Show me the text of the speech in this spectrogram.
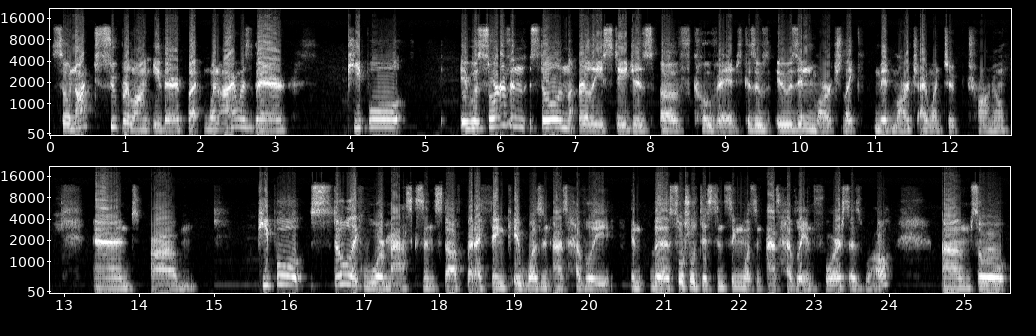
so not super long either, but when I was there, people it was sort of in still in the early stages of COVID because it was it was in March, like mid March. I went to Toronto, and um, people still like wore masks and stuff, but I think it wasn't as heavily in the social distancing wasn't as heavily enforced as well. Um, so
